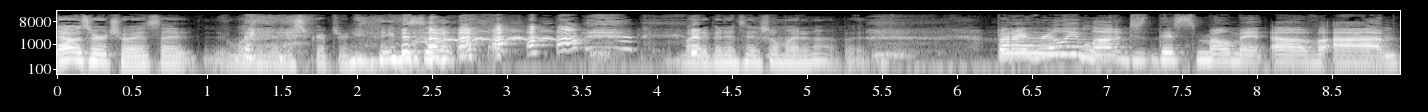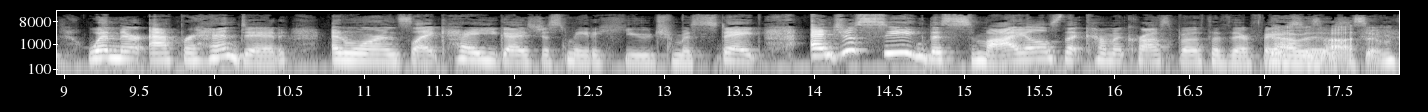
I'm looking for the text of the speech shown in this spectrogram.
That was her choice. I, it wasn't in the script or anything. So. might have been intentional, might have not. But But I really loved this moment of um, when they're apprehended, and Warren's like, "Hey, you guys just made a huge mistake," and just seeing the smiles that come across both of their faces. That was awesome.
